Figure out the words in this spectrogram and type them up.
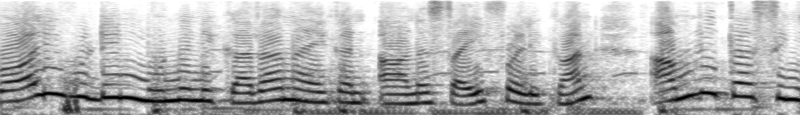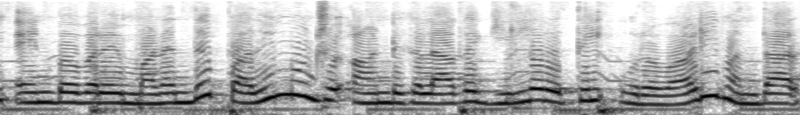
பாலிவுட்டின் முன்னணி கதாநாயகன் ஆன சைஃப் அலிகான் அம்ரிதா சிங் என்பவரை மணந்து பதிமூன்று ஆண்டுகளாக இல்லறத்தில் உறவாடி வந்தார்.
